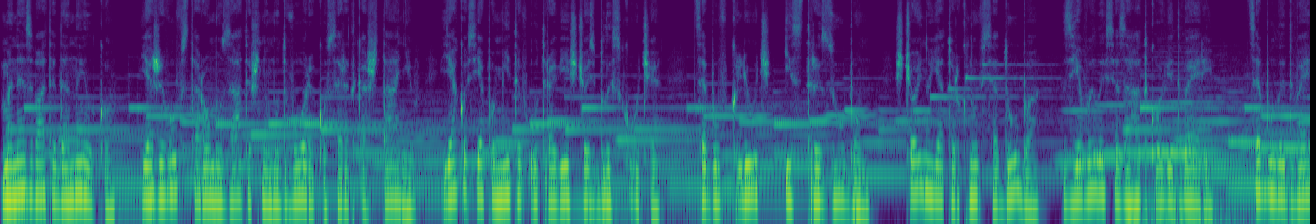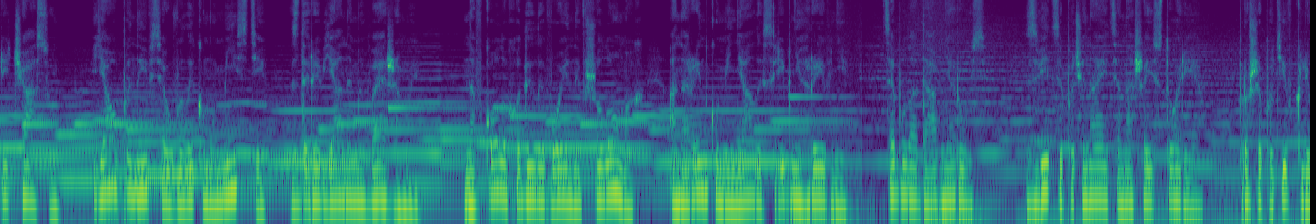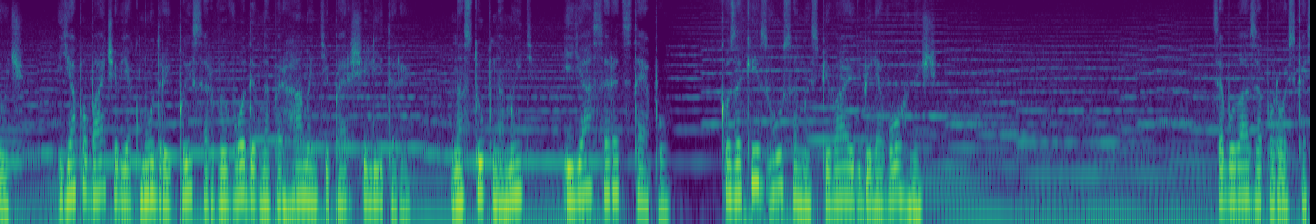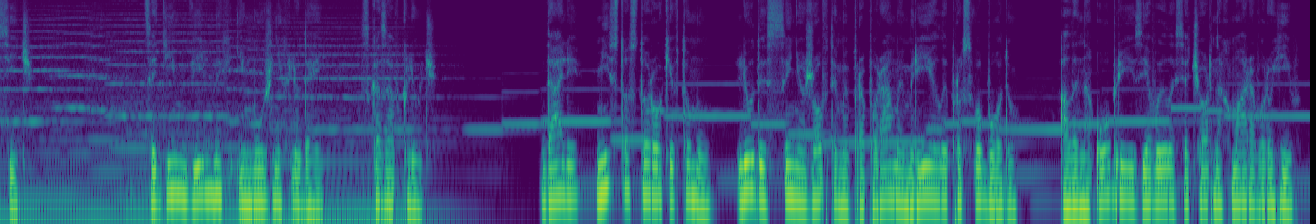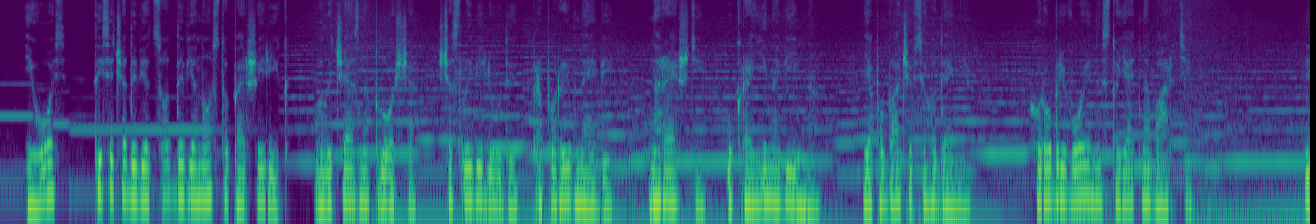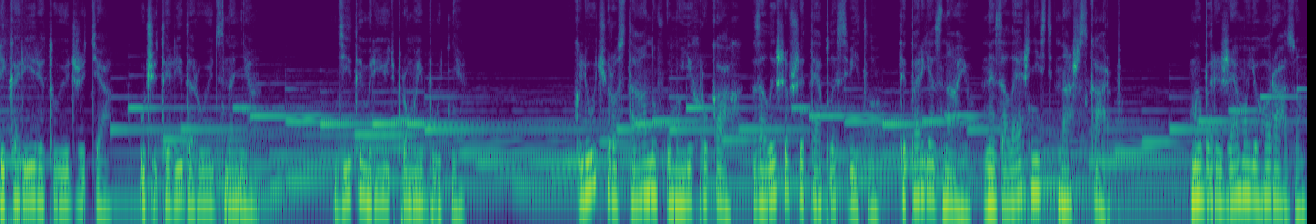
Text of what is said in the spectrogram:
Мене звати Данилко. Я живу в старому затишному дворику серед каштанів. Якось я помітив у траві щось блискуче. Це був ключ із тризубом. Щойно я торкнувся дуба, з'явилися загадкові двері. Це були двері часу. Я опинився у великому місті з дерев'яними вежами. Навколо ходили воїни в шоломах, а на ринку міняли срібні гривні. Це була давня Русь. Звідси починається наша історія. Прошепотів ключ. Я побачив, як мудрий писар виводив на пергаменті перші літери. Наступна мить, і я серед степу. Козаки з вусами співають біля вогнищ. Це була Запорозька Січ. Це дім вільних і мужніх людей, сказав ключ. Далі, місто сто років тому, люди з синьо-жовтими прапорами мріяли про свободу, але на обрії з'явилася чорна хмара ворогів. І ось 1991 рік, величезна площа, щасливі люди, прапори в небі. Нарешті Україна вільна. Я побачив сьогодення. Хоробрі воїни стоять на варті. Лікарі рятують життя, учителі дарують знання, діти мріють про майбутнє. Ключ розтанув у моїх руках, залишивши тепле світло. Тепер я знаю, незалежність наш скарб. Ми бережемо його разом.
